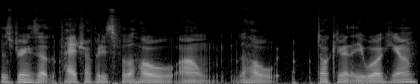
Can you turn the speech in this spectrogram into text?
This brings up the page properties for the whole um, the whole document that you're working on.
